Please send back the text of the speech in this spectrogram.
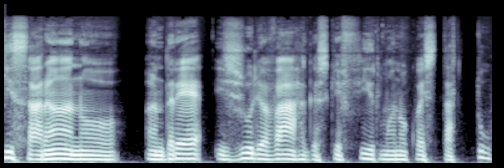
Chi saranno André e Giulia Vargas che firmano questa tu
